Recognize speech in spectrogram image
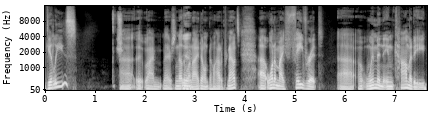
Gillies. Uh, I'm, there's another Yeah. one I don't know how to pronounce. Uh, one of my favorite uh, women in comedy.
